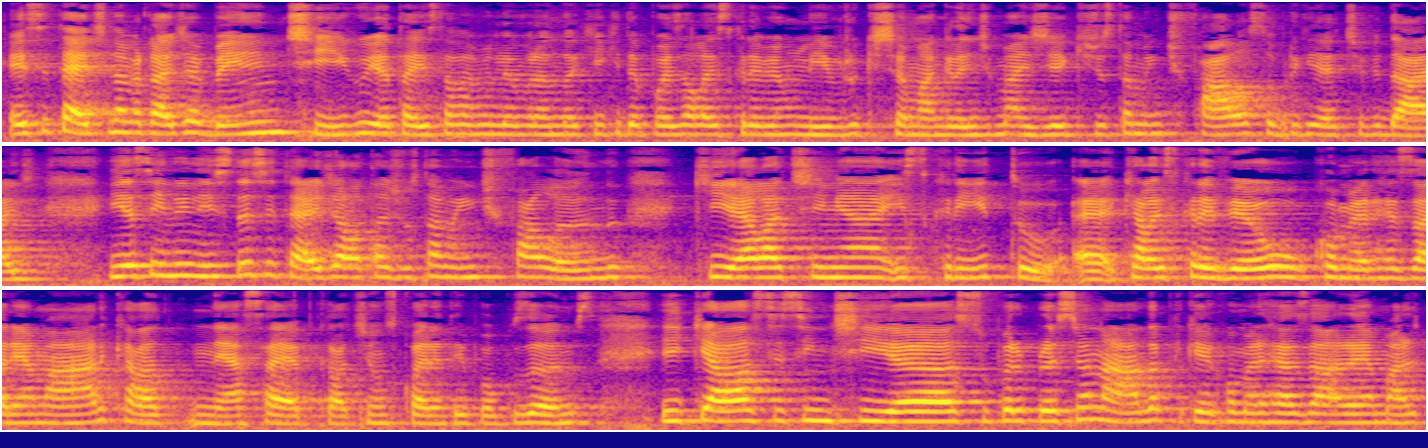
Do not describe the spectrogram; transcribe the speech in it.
Esse TED, na verdade, é bem antigo e a Thaís estava me lembrando aqui que depois ela escreveu um livro que chama A Grande Magia, que justamente fala sobre criatividade. E assim, no início desse TED, ela tá justamente falando que ela tinha escrito, é, que ela escreveu Comer, Rezar e Amar, que ela, nessa época ela tinha uns 40 e poucos anos, e que ela se sentia super pressionada, porque Comer, Rezar e Amar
